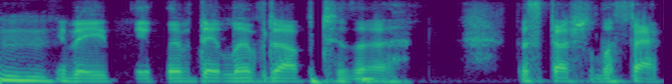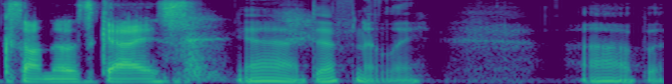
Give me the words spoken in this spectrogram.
Mhm. They they lived they lived up to the the special effects on those guys. Yeah, definitely. Uh, but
